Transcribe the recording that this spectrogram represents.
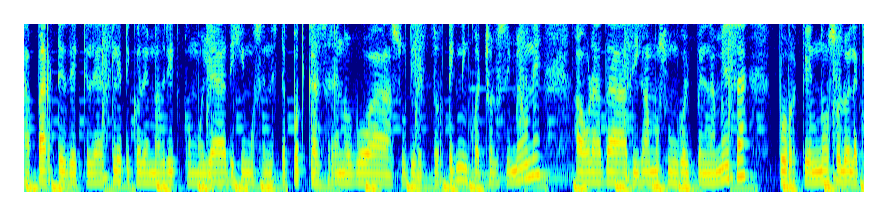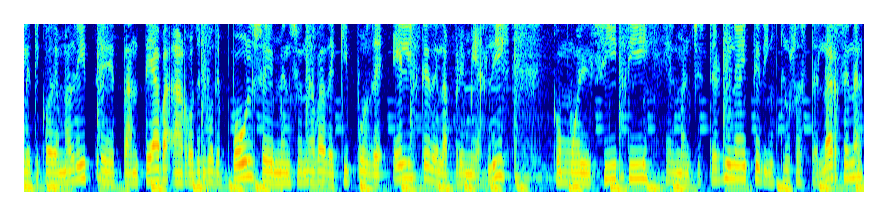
aparte de que el Atlético de Madrid, como ya dijimos en este podcast, renovó a su director técnico, a Cholo Simeone, ahora da digamos un golpe en la mesa porque no solo el Atlético de Madrid eh, tanteaba a Rodrigo de Paul, se mencionaba de equipos de élite de la Premier League como el City, el Manchester United, incluso hasta el Arsenal,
